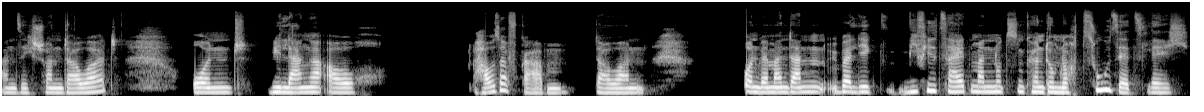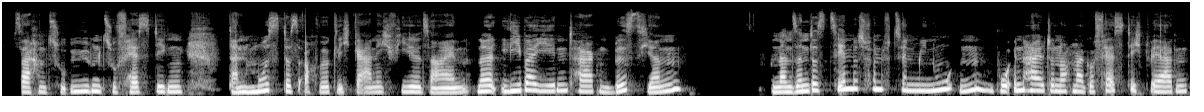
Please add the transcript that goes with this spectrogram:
an sich schon dauert und wie lange auch Hausaufgaben dauern. Und wenn man dann überlegt, wie viel Zeit man nutzen könnte, um noch zusätzlich Sachen zu üben, zu festigen, dann muss das auch wirklich gar nicht viel sein. Ne? Lieber jeden Tag ein bisschen und dann sind es 10 bis 15 Minuten, wo Inhalte nochmal gefestigt werden,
